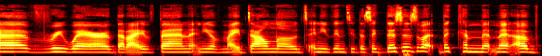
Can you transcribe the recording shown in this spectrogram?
everywhere that I've been and you have my downloads and you can see this. Like this is what the commitment of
